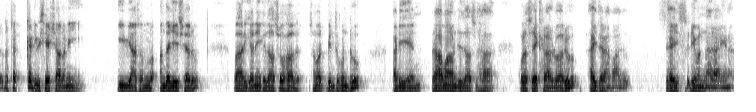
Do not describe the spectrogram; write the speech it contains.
ఒక చక్కటి విశేషాలని ఈ వ్యాసంలో అందజేశారు. వారికి అనేక దాసోహాలు సమర్పించుకుంటూ అడియన్ రామానుజదాస కులశేఖరాలు వారు హైదరాబాదు. ജയ് ശ്രീമന്നാരായണൻ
